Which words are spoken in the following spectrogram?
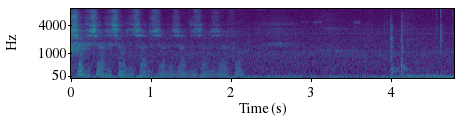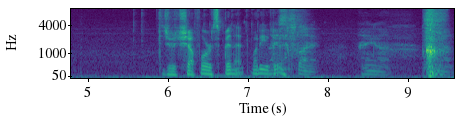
Shuffle, shuffle, shuffle, shuffle, shuffle, shuffle, shuffle, shuffle. Did you shuffle or spin it? What do you I do? spun it. Hang on. Hang on.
